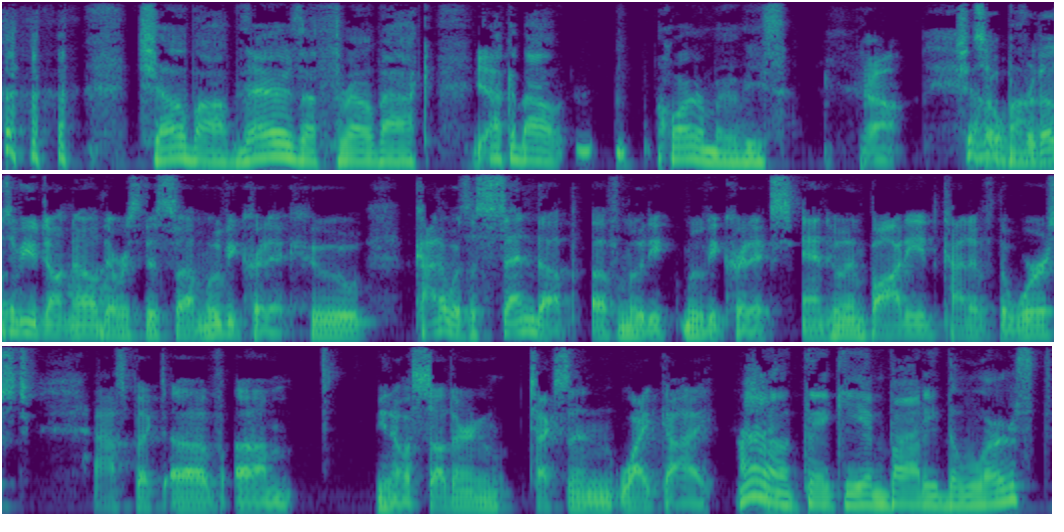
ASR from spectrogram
Joe Bob, there's a throwback. Yeah. Talk about horror movies. Yeah. Joe so Bob. for those of you who don't know, there was this uh, movie critic who kind of was a send up of movie movie critics and who embodied kind of the worst aspect of um, you know a Southern Texan white guy. I don't think he embodied the worst.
